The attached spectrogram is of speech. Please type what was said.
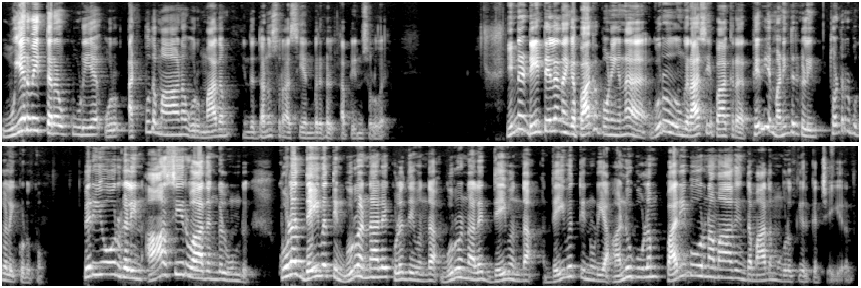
உயர்வை தரக்கூடிய ஒரு அற்புதமான ஒரு மாதம் இந்த தனுசு ராசி என்பர்கள் அப்படின்னு சொல்லுவேன். இன்னும் டீட்டெயிலாக நான் இங்கே பார்க்க போனீங்கன்னா குரு உங்கள் ராசியை பார்க்குறார். பெரிய மனிதர்களின் தொடர்புகளை கொடுக்கும். பெரியோர்களின் ஆசீர்வாதங்கள் உண்டு. குல தெய்வத்தின் குரு அண்ணாலே குல தெய்வம் தான். குரு அண்ணாலே தெய்வம் தான். தெய்வத்தினுடைய அனுகூலம் பரிபூர்ணமாக இந்த மாதம் உங்களுக்கு இருக்க செய்கிறது.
